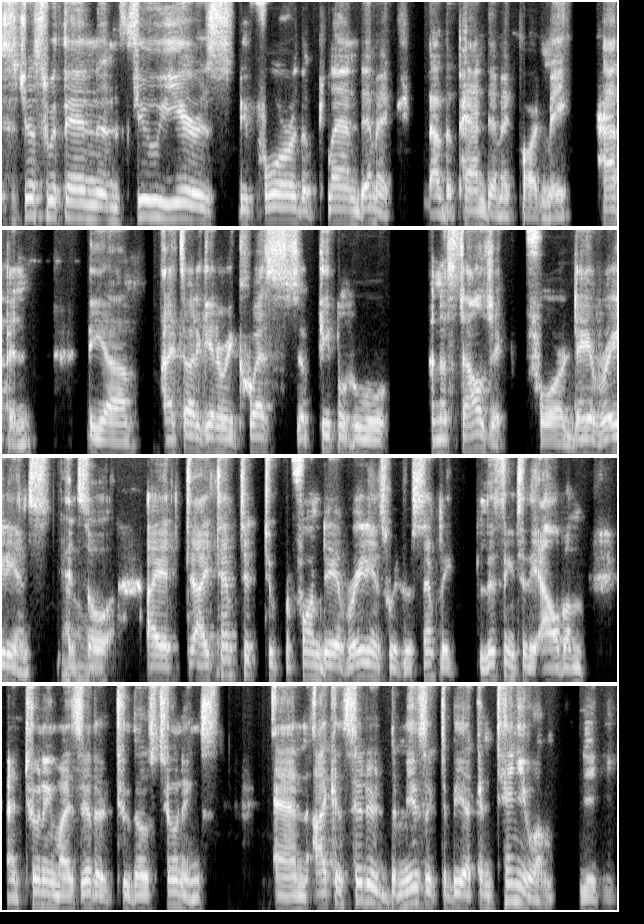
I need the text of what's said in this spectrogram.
It's just within a few years before the pandemic, now the pandemic, pardon me, happened. The uh, I started getting requests of people who are nostalgic for Day of Radiance, oh. and so I, I attempted to perform Day of Radiance, which was simply listening to the album and tuning my zither to those tunings. And I considered the music to be a continuum. You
